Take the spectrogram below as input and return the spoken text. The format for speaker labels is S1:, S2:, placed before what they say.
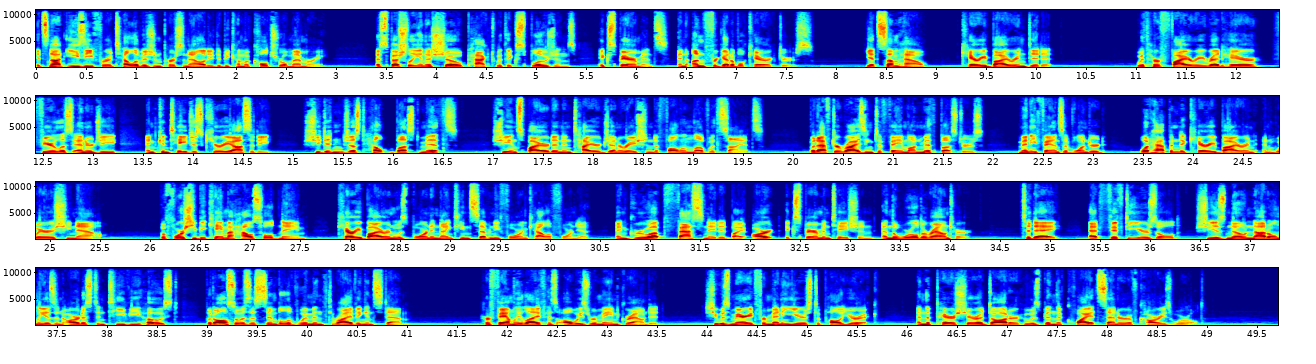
S1: It's not easy for a television personality to become a cultural memory, especially in a show packed with explosions, experiments, and unforgettable characters. Yet somehow, Kari Byron did it. With her fiery red hair, fearless energy, and contagious curiosity, she didn't just help bust myths, she inspired an entire generation to fall in love with science. But after rising to fame on Mythbusters, many fans have wondered, what happened to Kari Byron and where is she now? Before she became a household name, Kari Byron was born in 1974 in California and grew up fascinated by art, experimentation, and the world around her. Today, at 50 years old, she is known not only as an artist and TV host, but also as a symbol of women thriving in STEM. Her family life has always remained grounded. She was married for many years to Paul Ulrich, and the pair share a daughter who has been the quiet center of Kari's world.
